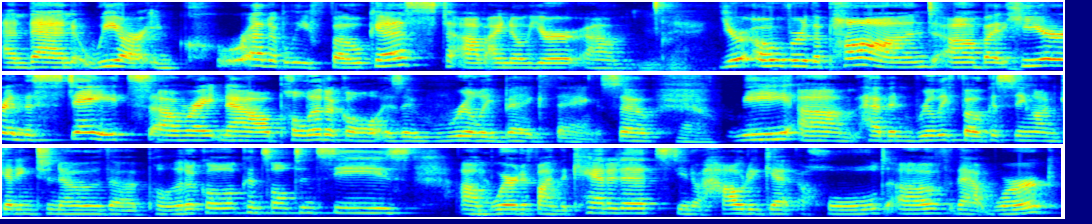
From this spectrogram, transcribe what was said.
And then we are incredibly focused. Um, I know you're um, you're over the pond, um, but here in the states um, right now, political is a really big thing. So yeah. we um, have been really focusing on getting to know the political consultancies, um, yeah. where to find the candidates, you know, how to get a hold of that work,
